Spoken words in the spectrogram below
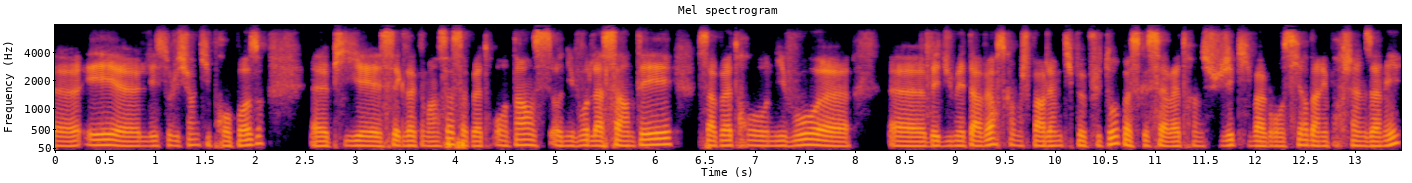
euh, et euh, les solutions qu'ils proposent. Euh, puis c'est exactement ça. Ça peut être autant au niveau de la santé, ça peut être au niveau ben, du metaverse, comme je parlais un petit peu plus tôt, parce que ça va être un sujet qui va grossir dans les prochaines années.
